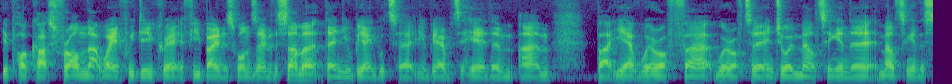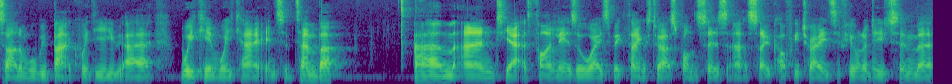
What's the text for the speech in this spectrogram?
your podcast from. That way, if we do create a few bonus ones over the summer, then you'll be able to you'll be able to hear them. Um, but yeah, we're off. Uh, we're off to enjoy melting in the melting in the sun, and we'll be back with you uh, week in week out in September. Um, and yeah, finally, as always, big thanks to our sponsors at So Coffee Trades. If you want to do some, uh,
